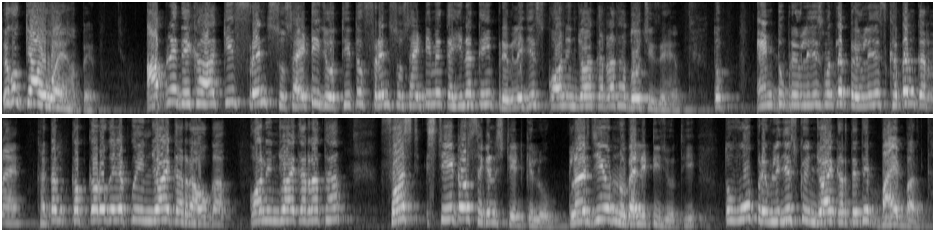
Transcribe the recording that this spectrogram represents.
देखो, क्या हुआ यहाँ पे? आपने देखा कि फ्रेंच सोसाइटी जो थी तो फ्रेंच सोसाइटी में कहीं ना कहीं प्रिविलेजेस कौन एंजॉय कर रहा था? दो चीज़ें हैं। तो एंड टू प्रिविलेजेस मतलब प्रिविलेजेस खत्म करना है। खत्म कब करोगे? जब कोई एंजॉय कर रहा होगा। कौन एंजॉय कर रहा था? फ़र्स्ट स्टेट और सेकंड स्टेट के लोग। क्लर्जी और नोबेलिटी जो थी तो वो प्रिविलेजेस को एंजॉय करते थे बाय बर्थ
